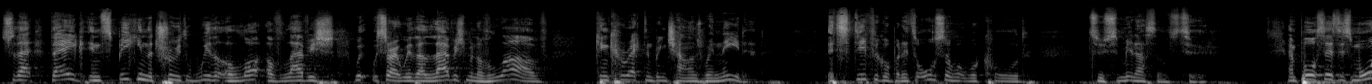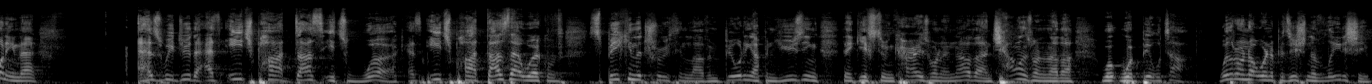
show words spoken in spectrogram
so that they, in speaking the truth with a lot of lavish, with, sorry, with a lavishment of love, can correct and bring challenge when needed. It's difficult, but it's also what we're called to submit ourselves to. And Paul says this morning that as we do that, as each part does its work, as each part does that work of speaking the truth in love and building up and using their gifts to encourage one another and challenge one another, we're, we're built up. Whether or not we're in a position of leadership,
